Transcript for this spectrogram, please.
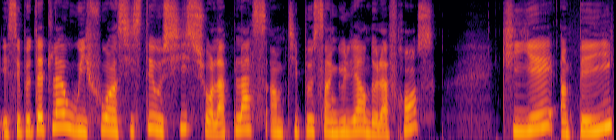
Et c'est peut-être là où il faut insister aussi sur la place un petit peu singulière de la France, qui est un pays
